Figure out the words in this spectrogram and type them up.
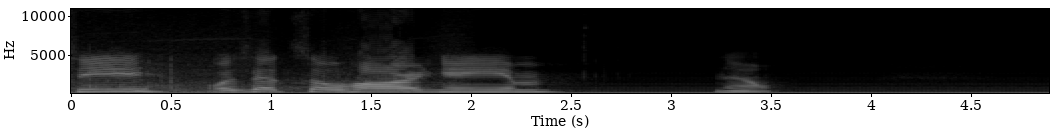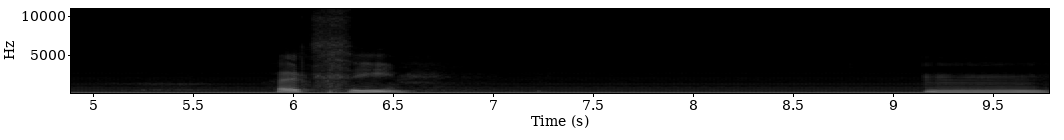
See? Was that so hard, game? Now. Let's see. Mm.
